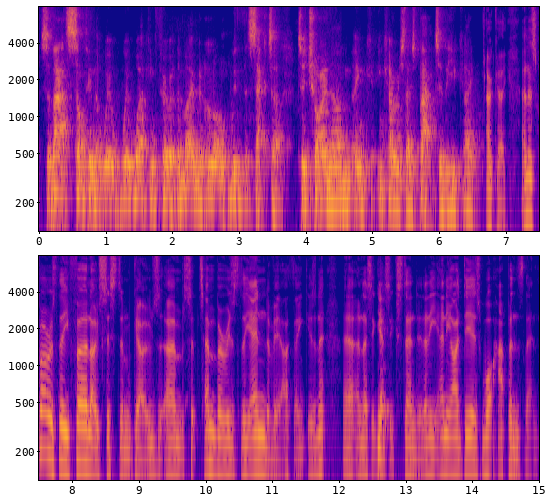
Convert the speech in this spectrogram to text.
So that's something that we're, we're working through at the moment along with the sector to try and um, encourage those back to the UK. Okay. And as far as the furlough system goes, um, September is the end of it, I think, isn't it? Unless it gets yeah. extended. Any any ideas what happens then?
